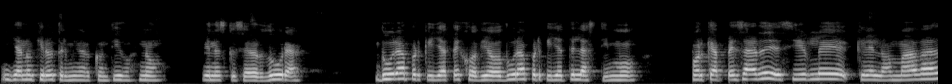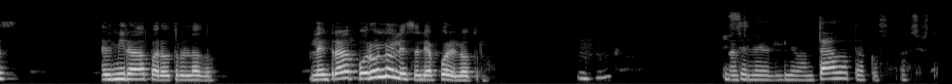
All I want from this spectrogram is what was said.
y ya no quiero terminar contigo. No, tienes que ser dura, dura porque ya te jodió, dura porque ya te lastimó, porque a pesar de decirle que lo amabas, él miraba para otro lado. Le entraba por uno y le salía por el otro. Y Así. se le levantaba otra cosa. Ah, cierto.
